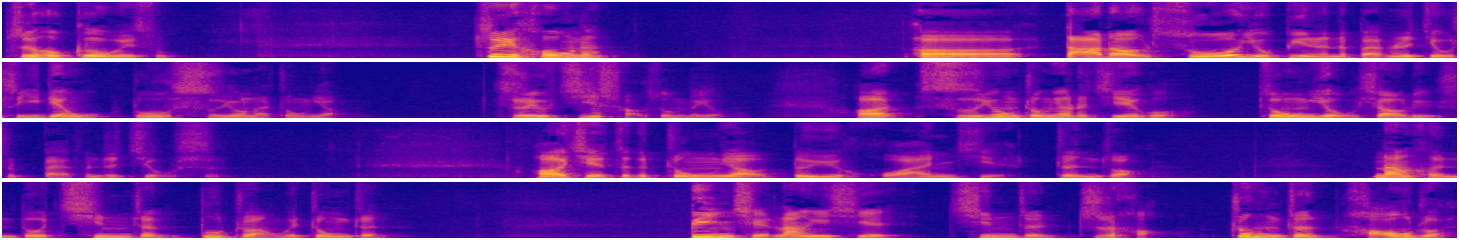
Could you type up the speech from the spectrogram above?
最后个位数，最后呢，呃，达到所有病人的百分之九十一点五都使用了中药，只有极少数没有，而使用中药的结果总有效率是百分之九十，而且这个中药对于缓解症状，让很多轻症不转为重症，并且让一些轻症治好，重症好转。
